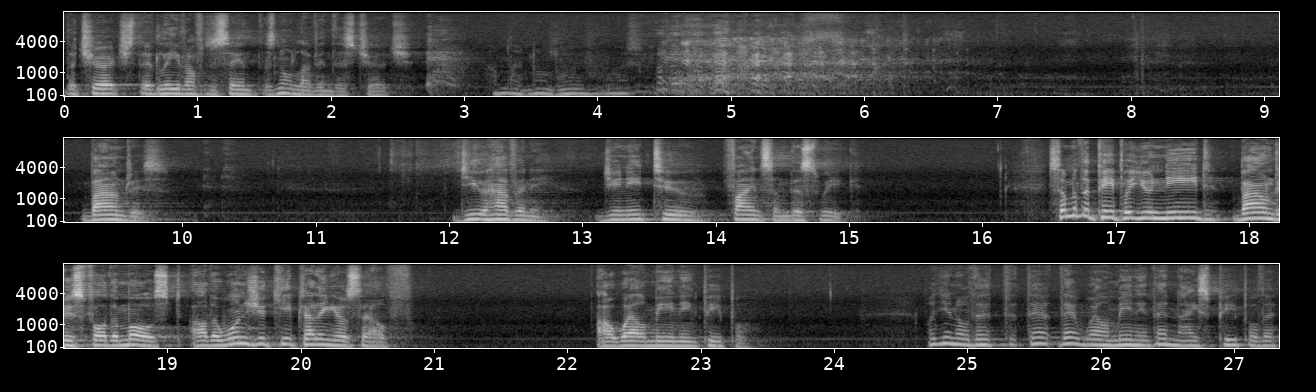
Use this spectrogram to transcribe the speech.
the church, they'd leave after saying, There's no love in this church. I'm like, No, no. Boundaries. Do you have any? Do you need to find some this week? Some of the people you need boundaries for the most are the ones you keep telling yourself are well meaning people. Well, you know, they're, they're, they're well meaning, they're nice people, they're,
